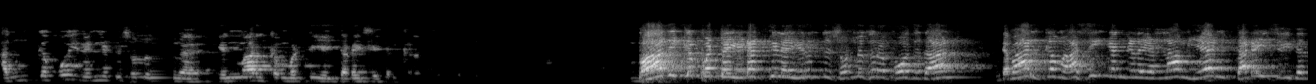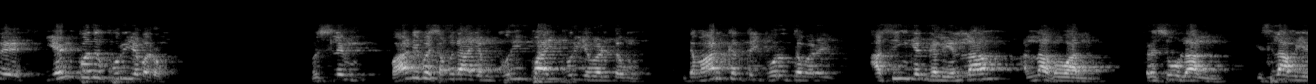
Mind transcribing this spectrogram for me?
அங்க போய் நின்றுட்டு சொல்லுங்க என் மார்க்கம் வட்டியை தடை செய்திருக்கிறது. பாதிக்கப்பட்ட இடத்திலே இருந்து சொல்லுகிற போதுதான் இந்த மார்க்கம் அசிங்கங்களை எல்லாம் ஏன் தடை செய்தது என்பது புரிய வரும். முஸ்லிம் வாணிப சமுதாயம் குறிப்பாய் புரிய வேண்டும். இந்த மார்க்கத்தை பொறுத்தவரை அசிங்கங்கள் எல்லாம் அல்லாஹுவால் ரசூலால் இஸ்லாமிய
